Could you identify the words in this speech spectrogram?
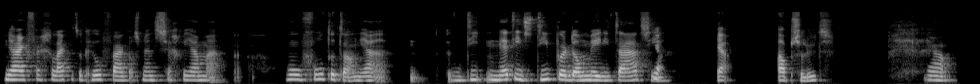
Ja, ik vergelijk het ook heel vaak als mensen zeggen... Ja, maar hoe voelt het dan? Ja, die, net iets dieper dan meditatie. Ja, ja absoluut. Ja.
